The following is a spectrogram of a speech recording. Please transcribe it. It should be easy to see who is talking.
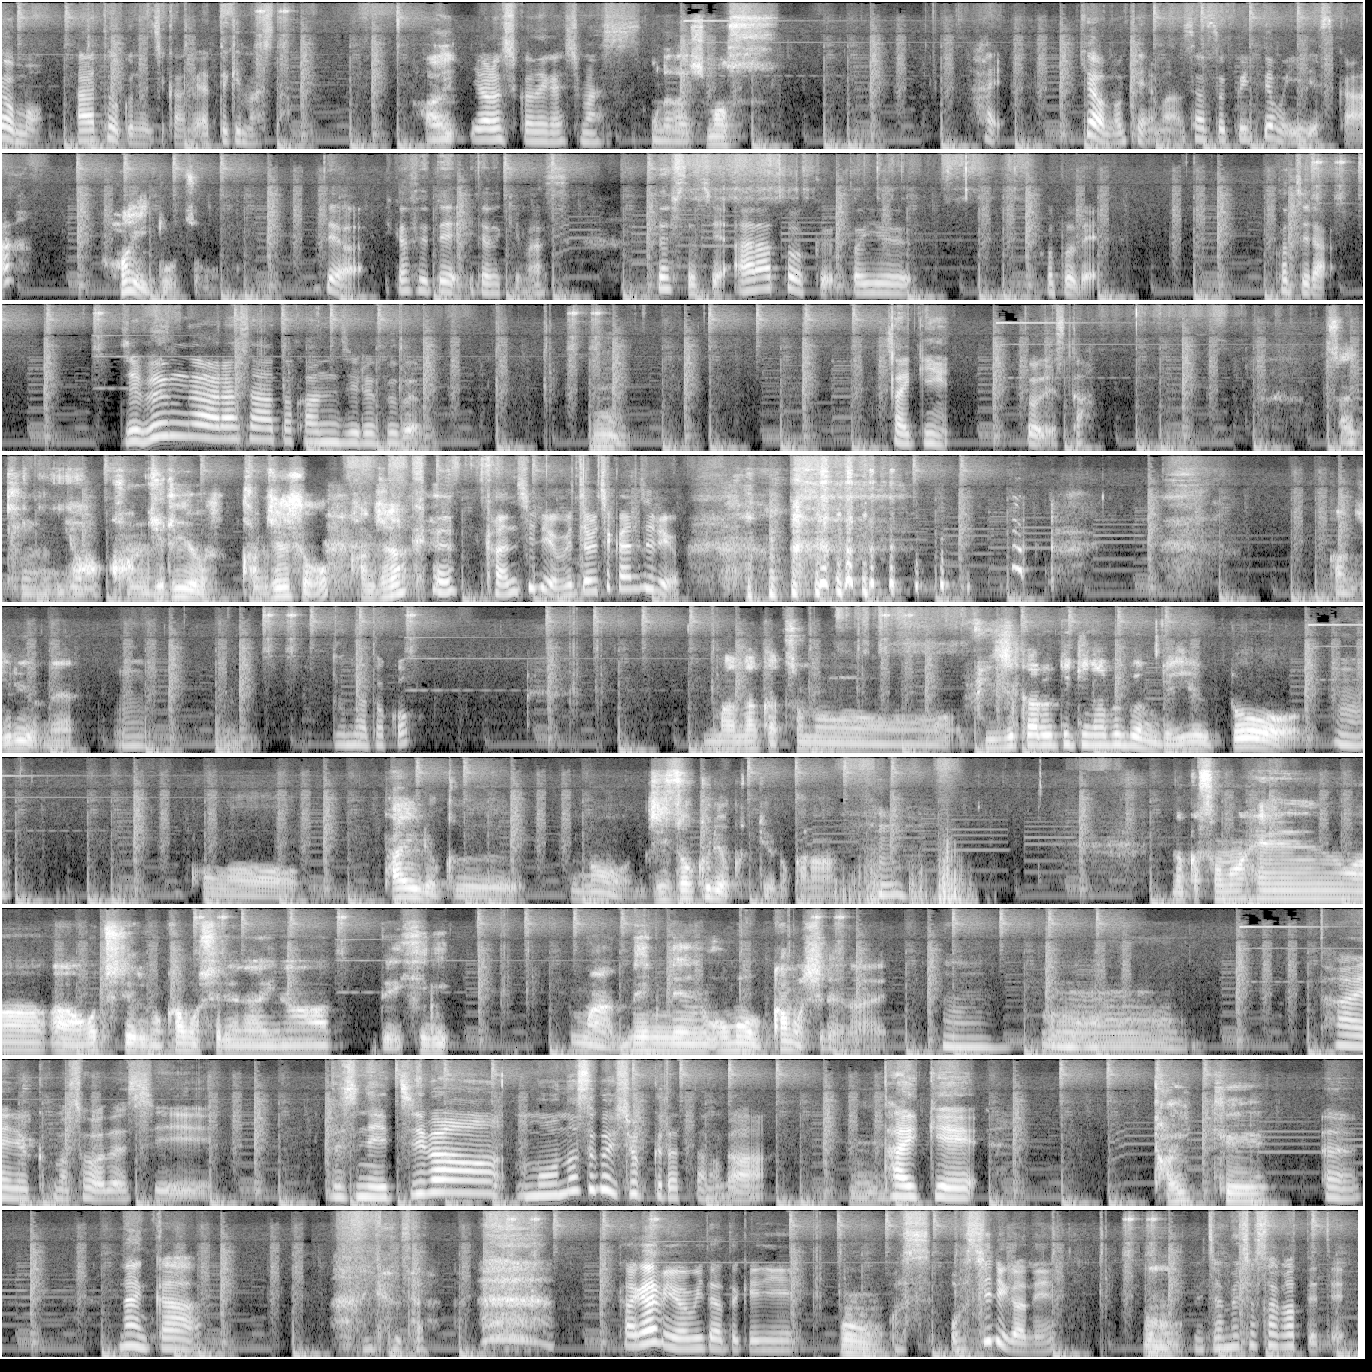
Speaker 1: はい。今日もアラトークの時間がやってきました。
Speaker 2: はい、
Speaker 1: よろしくお願いします。
Speaker 2: お願いします。
Speaker 1: はい。今日のテーマ、早速言ってもいいですか？
Speaker 2: はい、どうぞ。
Speaker 1: では、聞かせていただきます。私たちアラトークということで、こちら。自分がアラサーと感じる部分。
Speaker 2: うん、
Speaker 1: 最近、どうですか？
Speaker 2: 最近、いや、感じるよ。感じるでしょ？感じない？
Speaker 1: 感じるよ。めちゃめちゃ感じるよ。
Speaker 2: 感じるよね。
Speaker 1: うん。どんなとこ？
Speaker 2: まあなんかその、フィジカル的な部分で言うと、
Speaker 1: うん。
Speaker 2: こう、体力の持続力っていうのかな。
Speaker 1: うん
Speaker 2: なんかその辺は、あ落ちてるのかもしれないなって、日に、まあ年々思うかもしれない。
Speaker 1: うん。
Speaker 2: うーん。
Speaker 1: 体力もそうだし私ね一番ものすごいショックだったのが
Speaker 2: うん
Speaker 1: 体
Speaker 2: 体
Speaker 1: 型？うんなんかなんかさ鏡を見た時に
Speaker 2: 型うん。
Speaker 1: おしお尻がね
Speaker 2: うん。
Speaker 1: めちゃめちゃ下がってて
